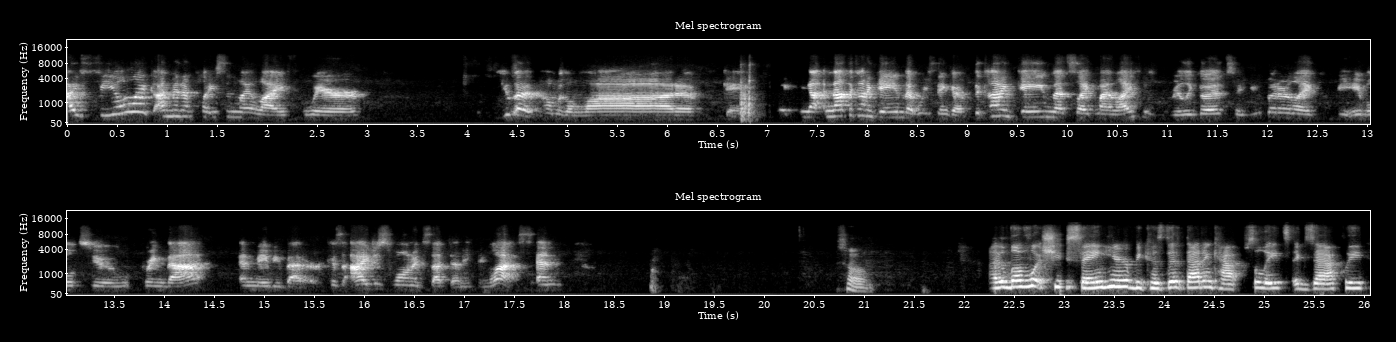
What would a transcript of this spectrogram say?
I feel like I'm in a place in my life where you got to come with a lot of game. Like, not, not the kind of game that we think of. The kind of game that's like, my life is really good. So you better like be able to bring that and maybe better. Because I just won't accept anything less. And So, I love what she's saying here because th- that encapsulates exactly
